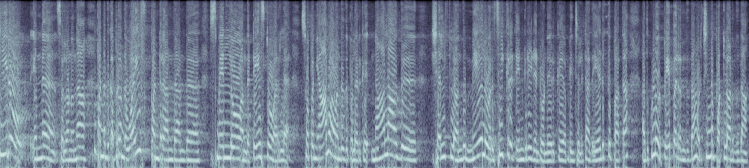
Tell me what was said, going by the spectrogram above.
ஹீரோ என்ன சொல்லணும்னா பண்ணதுக்கு அப்புறம் அந்த ஒய்ஃப் பண்ற அந்த அந்த ஸ்மெல்லோ அந்த டேஸ்டோ வரல. ஸோ அப்போ ஞாபகம் வந்தது போல இருக்கு. நாலாவது ஷெல்ஃபில் வந்து மேலே ஒரு சீக்ரெட் இன்கிரீடியன்ட் ஒன்று இருக்கு அப்படின்னு சொல்லிட்டு அதை எடுத்து பார்த்தா அதுக்குள்ள ஒரு பேப்பர் இருந்துதான் ஒரு சின்ன பொட்டலம் இருந்துதான்.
